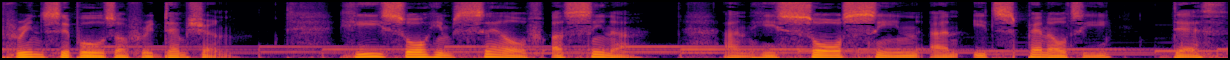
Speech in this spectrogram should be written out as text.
principles of redemption. He saw himself a sinner, and he saw sin and its penalty, death,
